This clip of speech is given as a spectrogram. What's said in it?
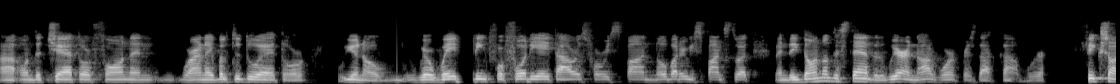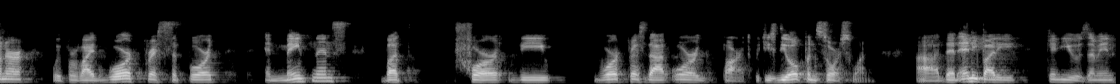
uh, on the chat or phone, and we're unable to do it, or you know, we're waiting for 48 hours for respond. Nobody responds to it, and they don't understand that we are not WordPress.com. We're FixRunner. We provide WordPress support and maintenance but for the WordPress.org part, which is the open source one uh, that anybody can use. I mean,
